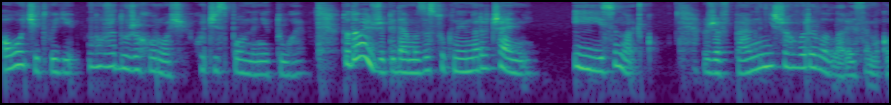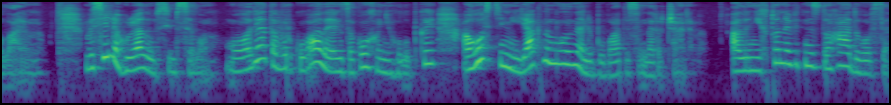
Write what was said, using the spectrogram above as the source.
а очі твої ну вже дуже хороші, хоч і сповнені туги. То давай вже підемо за сукнею нареченій і її синочку. Вже впевненіше говорила Лариса Миколаївна. Весілля гуляли усім селом. Молодята воркували, як закохані голубки, а гості ніяк не могли налюбуватися нареченими. Але ніхто навіть не здогадувався,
